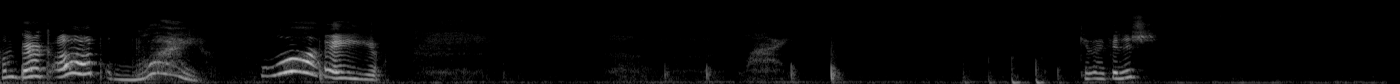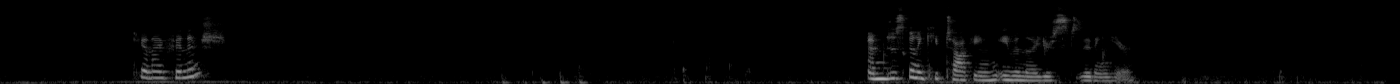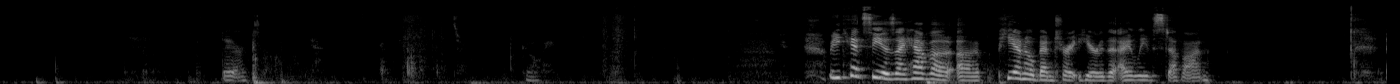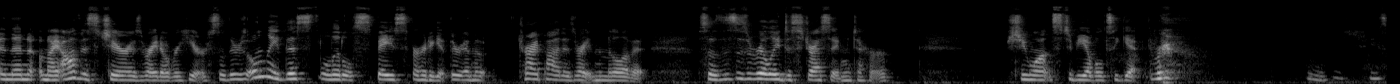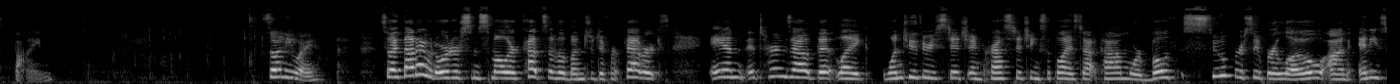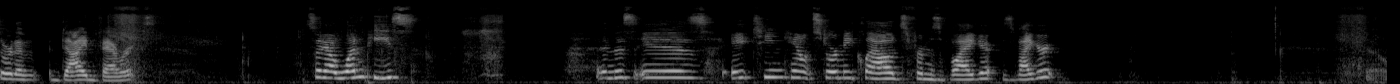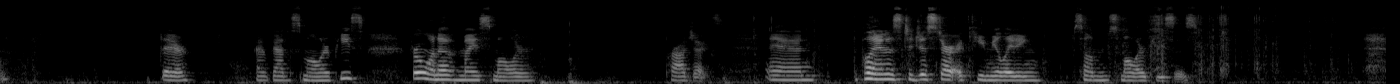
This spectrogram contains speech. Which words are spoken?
come back up. Why? Why? Can I finish? Can I finish? I'm just going to keep talking even though you're sitting here. There. Yeah. That's right. Go away. What you can't see is I have a, a piano bench right here that I leave stuff on. And then my office chair is right over here. So there's only this little space for her to get through and the tripod is right in the middle of it. So this is really distressing to her she wants to be able to get through. She's fine. So anyway, so I thought I would order some smaller cuts of a bunch of different fabrics. And it turns out that like 123 Stitch and CrossStitchingSupplies.com were both super, super low on any sort of dyed fabrics. So I got one piece. And this is 18 count Stormy Clouds from Zweigart. there. I've got a smaller piece for one of my smaller projects. And the plan is to just start accumulating some smaller pieces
